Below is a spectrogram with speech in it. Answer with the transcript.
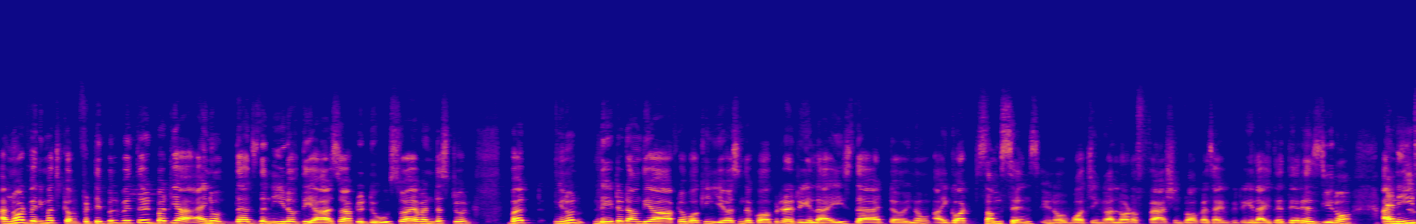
I'm not very much comfortable with it but yeah i know that's the need of the hour so i have to do so i have understood but you know later down the hour after working years in the corporate i realized that uh, you know i got some sense you know watching a lot of fashion bloggers i realized that there is you know a need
